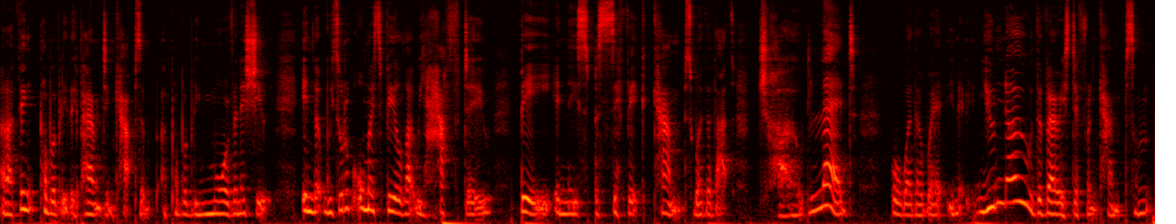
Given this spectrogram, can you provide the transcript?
And I think probably the parenting camps are, are, probably more of an issue in that we sort of almost feel like we have to be in these specific camps, whether that's child led, or whether we're you know you know the various different camps. I'm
